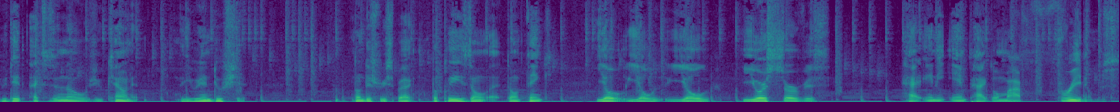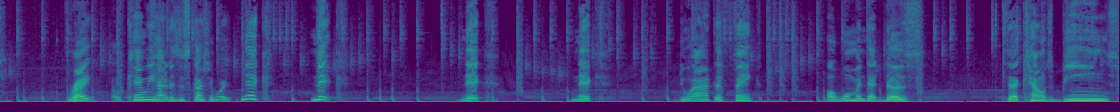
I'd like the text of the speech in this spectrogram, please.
You did X's and O's. You counted. You didn't do shit. Don't disrespect, but please don't don't think yo yo yo your service had any impact on my freedoms. Right? Oh, can we have this discussion? Where Nick, Nick, Nick, Nick? Do I have to thank a woman that does that counts beans?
